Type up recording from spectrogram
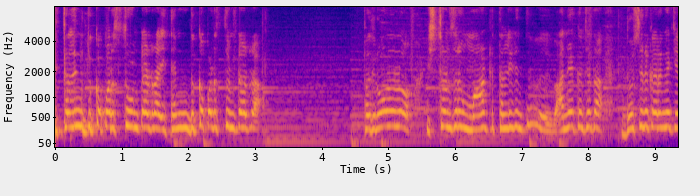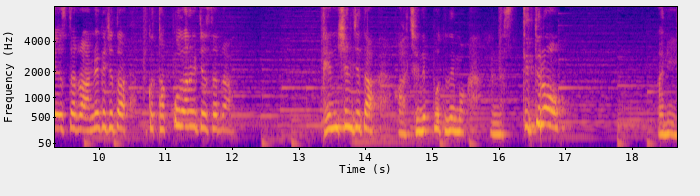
ఈ తల్లిని దుఃఖపరుస్తూ ఉంటాడురా ఈ తల్లిని దుఃఖపరుస్తుంటాడురా. పది రోజులలో ఇష్టానుసారం మాట తల్లిని అనేక చేత దూషణకరంగా చేస్తారా అనేక చేత ఒక తక్కువ దానిగా చేస్తారా టెన్షన్ చేత ఆ చనిపోతుందేమో అన్న స్థితిలో అని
